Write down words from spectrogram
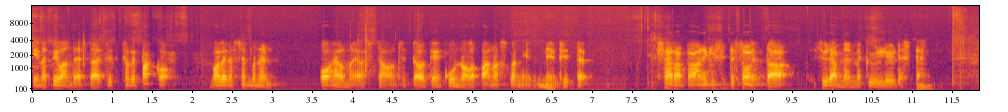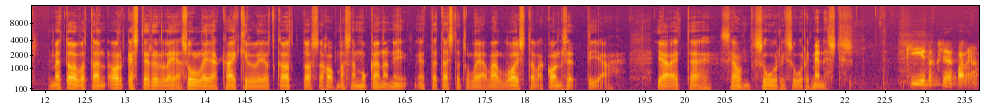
siinä tilanteessa, että se oli pakko valita semmoinen ohjelma, jossa on sitten oikein kunnolla panosta, niin, niin sitten saadaanpa ainakin sitten soittaa sydämemme kyllyydestä. Mm. Mä toivotan orkesterille ja sulle ja kaikille, jotka ovat tuossa hommassa mukana, niin että tästä tulee aivan loistava konsertti ja, ja että se on suuri, suuri menestys. Kiitoksia paljon.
